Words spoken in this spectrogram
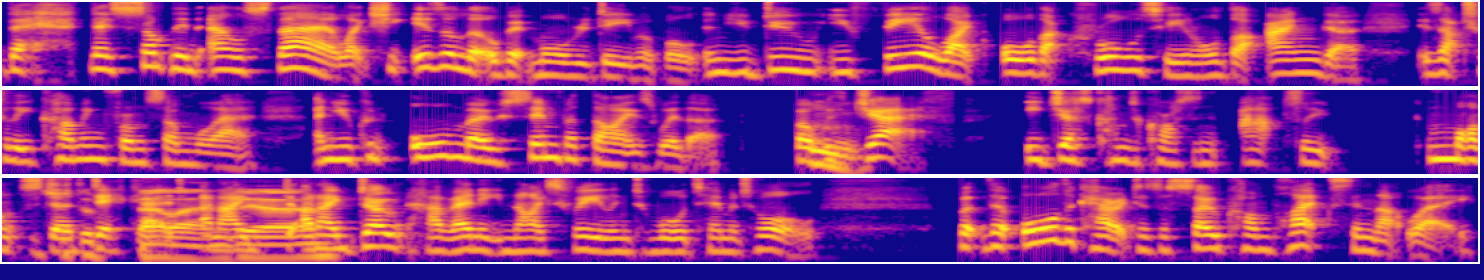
there, there's something else there. Like she is a little bit more redeemable, and you do you feel like all that cruelty and all that anger is actually coming from somewhere, and you can almost sympathize with her. But with Mm. Jeff, he just comes across as an absolute monster dickhead, bell and I yeah. and I don't have any nice feeling towards him at all. But the, all the characters are so complex in that way,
